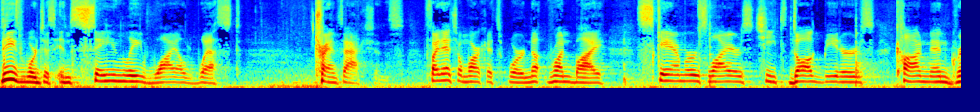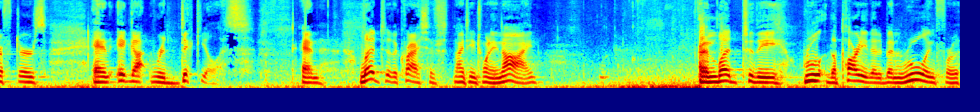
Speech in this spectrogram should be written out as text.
these were just insanely Wild West transactions. Financial markets were run by scammers, liars, cheats, dog beaters, con men, grifters, and it got ridiculous and led to the crash of 1929 and led to the, the party that had been ruling for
